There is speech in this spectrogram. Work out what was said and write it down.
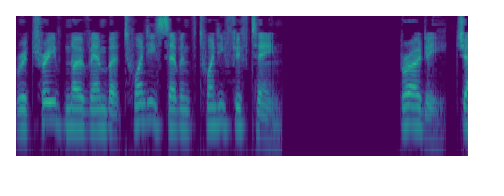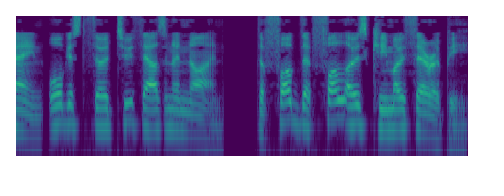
Retrieved November 27, 2015. Brody, Jane August 3, 2009. The Fog That Follows Chemotherapy.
